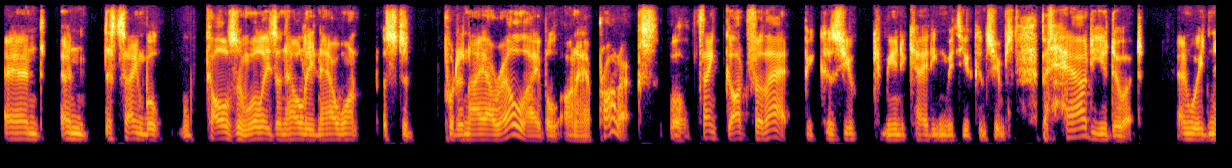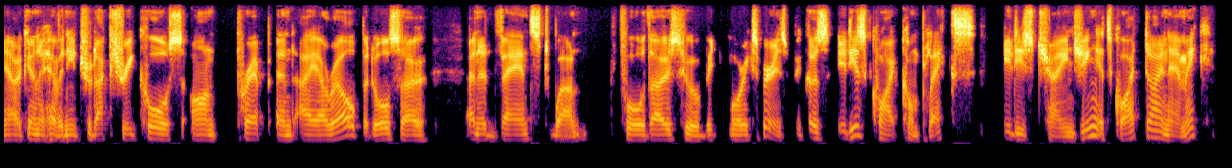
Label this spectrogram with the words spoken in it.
And and just saying, well, Coles and Woolies and Aldi now want us to put an ARL label on our products. Well, thank God for that because you're communicating with your consumers. But how do you do it? And we're now going to have an introductory course on PREP and ARL, but also an advanced one for those who are a bit more experienced because it is quite complex. It is changing. It's quite dynamic.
